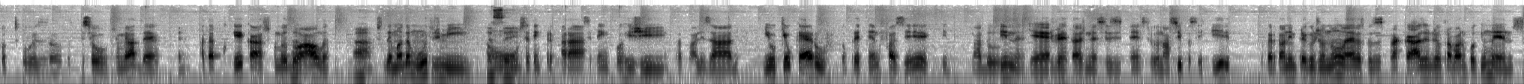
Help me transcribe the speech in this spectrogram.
outras coisas, eu, se eu, se eu me adequo. Até porque, cara, como eu dou aula, Ah, isso demanda muito de mim. Então você tem que preparar, você tem que corrigir, atualizado. E o que eu quero, eu pretendo fazer, que na doutrina, que é de verdade nessa existência, eu nasci para ser espírita, eu quero estar no emprego onde eu não levo as coisas para casa, onde eu trabalho um pouquinho menos.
